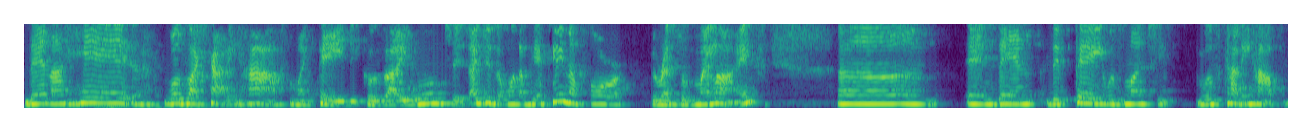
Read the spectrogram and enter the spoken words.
Then I had was like cutting half my pay because I wanted, I didn't want to be a cleaner for the rest of my life. Um, and then the pay was much was cutting half.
